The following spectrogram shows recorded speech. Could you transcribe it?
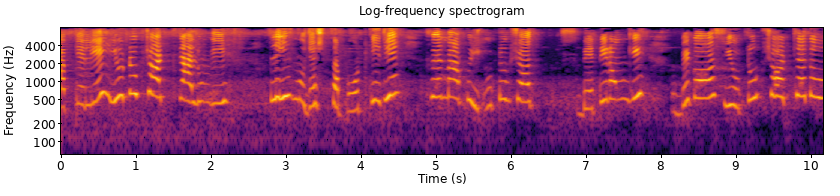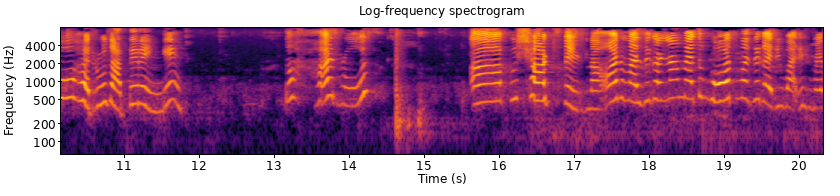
आपके लिए यूट्यूब शॉर्ट्स डालूँगी। प्लीज़ मुझे सपोर्ट कीजिए। फिर मैं आपको यूट्यूब शॉर्ट्स देती रहूँगी। बिकॉज़ यूट्यूब शॉर्ट्स है तो वो शॉर्ट्स देखना और मज़े करना, मैं तो बहुत मज़े कर रही हूँ बारिश में।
